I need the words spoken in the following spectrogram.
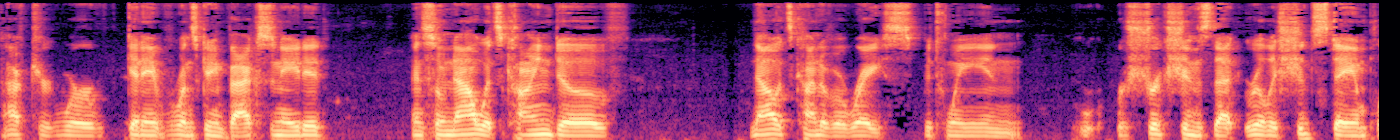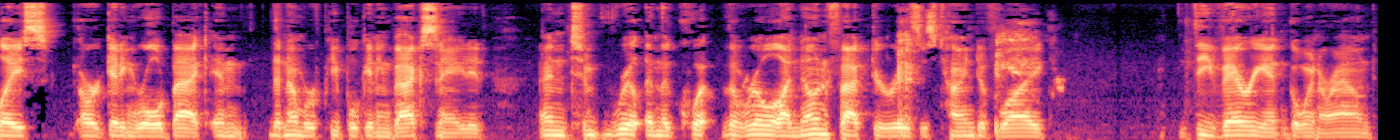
after we're getting everyone's getting vaccinated, and so now it's kind of now it's kind of a race between restrictions that really should stay in place are getting rolled back, and the number of people getting vaccinated. And to real and the the real unknown factor is is kind of like the variant going around.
